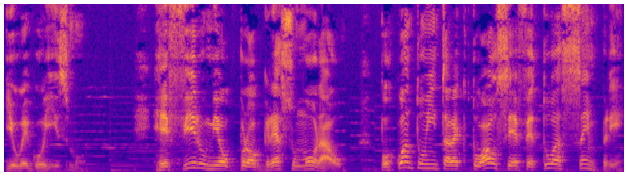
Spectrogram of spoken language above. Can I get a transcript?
e o egoísmo. Refiro-me ao progresso moral, porquanto o intelectual se efetua sempre.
